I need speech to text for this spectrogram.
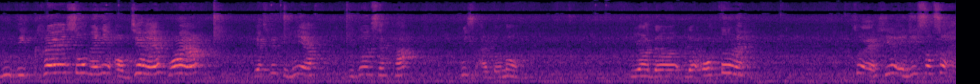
you declare so many objects, eh? Why, ah? You explain to me, ah. You don't say, huh? Miss, I don't know. You are the, the author, eh? So here in this also I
